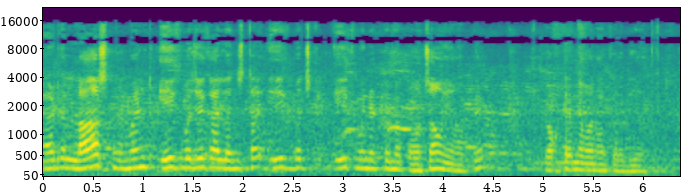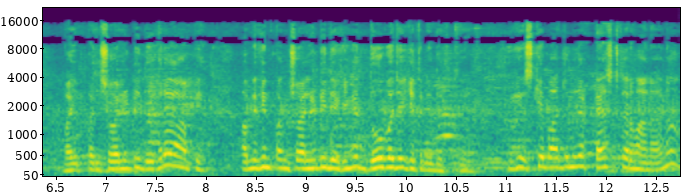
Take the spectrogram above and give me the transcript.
एट द लास्ट मोमेंट एक बजे का लंच था, एक बज के एक मिनट पर मैं पहुँचा हूँ यहाँ पे। डॉक्टर ने मना कर दिया। भाई पंचुअलिटी देख रहे हैं यहाँ पे अब लेकिन पंचुअलिटी देखेंगे, दो बजे कितनी दिखती है? क्योंकि इसके बाद जो मुझे टेस्ट करवाना है ना,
